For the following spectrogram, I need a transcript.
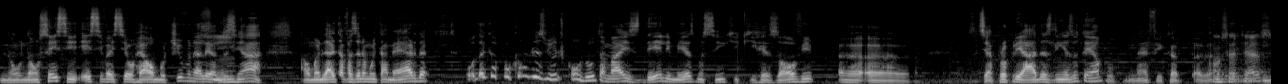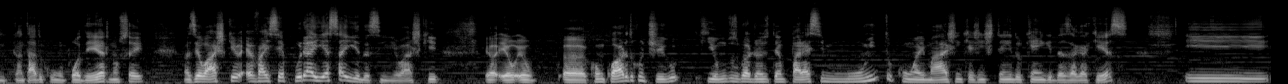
Não, não sei se esse vai ser o real motivo, né, Leandro? Sim. Assim, ah, a humanidade tá fazendo muita merda. Ou daqui a pouco é um desvio de conduta mais dele mesmo, assim, que, que resolve uh, uh, se apropriar das linhas do tempo, né? Fica uh, Com certeza. encantado com o poder, não sei. Mas eu acho que vai ser por aí a saída, assim. Eu acho que. Eu, eu, eu concordo contigo que um dos Guardiões do Tempo parece muito com a imagem que a gente tem do Kang das HQs. E,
